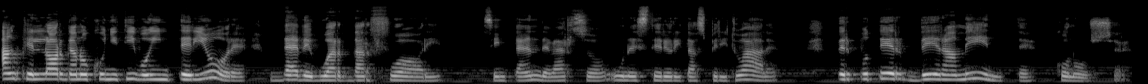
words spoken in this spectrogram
anche l'organo cognitivo interiore deve guardare fuori si intende verso un'esteriorità spirituale, per poter veramente conoscere.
